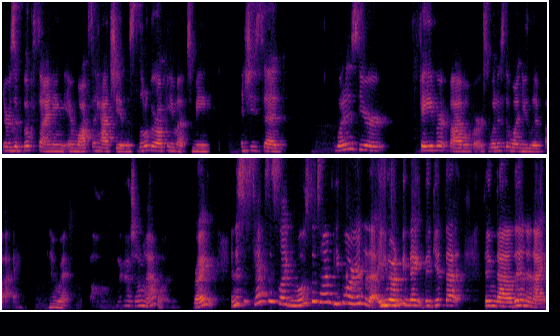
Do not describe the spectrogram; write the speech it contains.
there was a book signing in Waxahachie and this little girl came up to me and she said, what is your favorite Bible verse? What is the one you live by? And I went, oh my gosh, I don't have one, right? And this is Texas. Like most of the time, people are into that. You know what I mean? They they get that thing dialed in and I,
